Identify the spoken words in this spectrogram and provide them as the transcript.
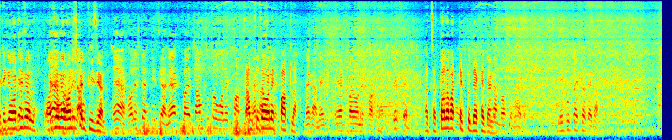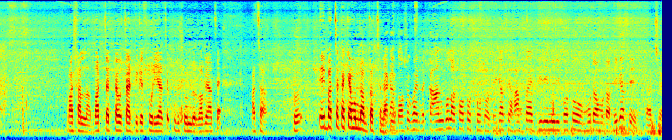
এটা কি অরিজিনাল হ্যাঁ, অরিজিনাল original। ফিজিয়ান হ্যাঁ হলস্টাইন একবারে অনেক পাতলা। দামটা অনেক পাতলা। দেখান একবার অনেক পাতলা। দেখছেন? আচ্ছা তলাবারটা একটু দেখাই দেন। দেখান দর্শক ভাই নিপুণটা একটা দেখান। মাশাল্লাহ বাচ্চাটাও চারদিকে ছড়িয়ে আছে খুব সুন্দরভাবে আছে। আচ্ছা তো এই বাচ্চাটা কেমন দাম চাচ্ছেন? দেখান দর্শক ভাই যে কানগুলা কত ছোট ঠিক আছে? হাত পায়ের গিরিমিরি কত মোটা মোটা ঠিক আছে? আচ্ছা।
